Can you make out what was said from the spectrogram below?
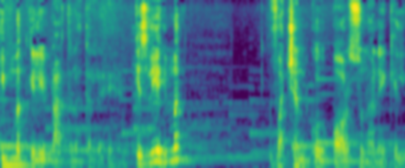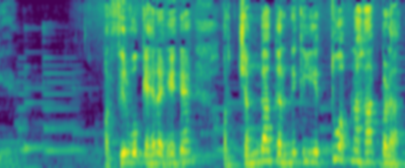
हिम्मत के लिए प्रार्थना कर रहे हैं। किस लिए हिम्मत? वचन को और सुनाने के लिए। और फिर वो कह रहे हैं, और चंगा करने के लिए तू अपना हाथ बढ़ा,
